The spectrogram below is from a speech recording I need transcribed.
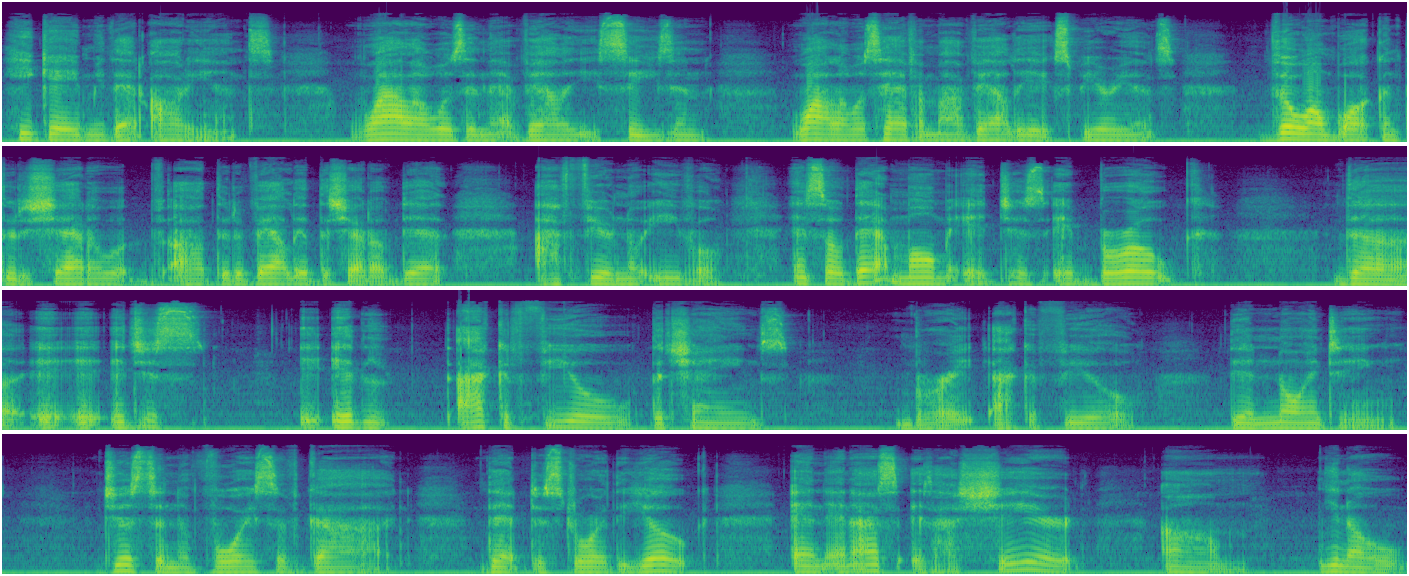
he gave me that audience while I was in that valley season, while I was having my valley experience. Though I'm walking through the shadow, uh, through the valley of the shadow of death, I fear no evil. And so that moment, it just it broke the it, it, it just it, it I could feel the chains break. I could feel the anointing just in the voice of God that destroyed the yoke and and as, as I shared, um, you know,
